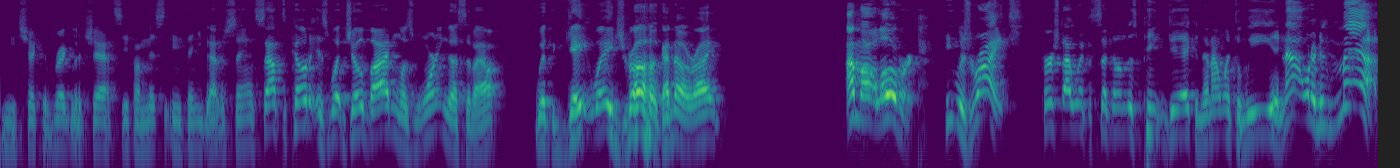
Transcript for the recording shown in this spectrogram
Let me check the regular chat, see if I missed anything you guys are saying. South Dakota is what Joe Biden was warning us about with the gateway drug. I know, right? I'm all over it. He was right. First, I went to sucking on this pink dick, and then I went to weed, and now I want to do meth.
